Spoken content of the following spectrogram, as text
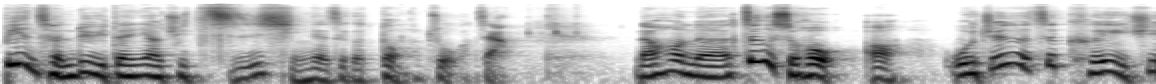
变成绿灯要去执行的这个动作，这样。然后呢，这个时候哦，我觉得这可以去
